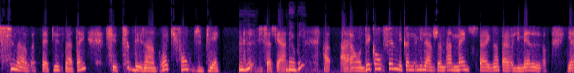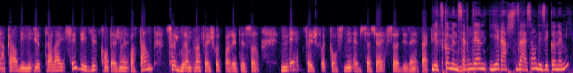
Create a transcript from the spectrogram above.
dessus dans votre papier ce matin, c'est tous des endroits qui font du bien à mhm. vie sociale. Ben oui. Ah, alors, on déconfine l'économie largement, même si, par exemple, à Olimel, il y a encore des milieux de travail. C'est des lieux de contagion importantes. Ça, le gouvernement fait le choix de pas arrêter ça, mais fait le choix de confiner la vie sociale, qui ça a des impacts. Y a-t-il comme une certaine hiérarchisation des économies?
